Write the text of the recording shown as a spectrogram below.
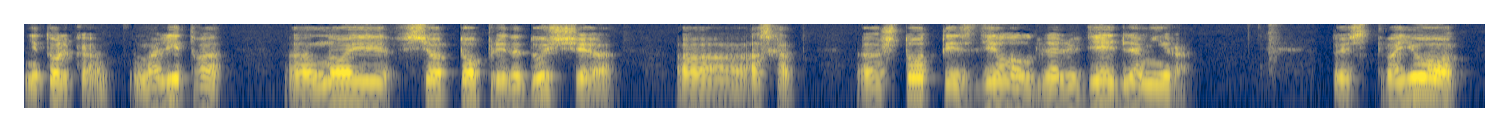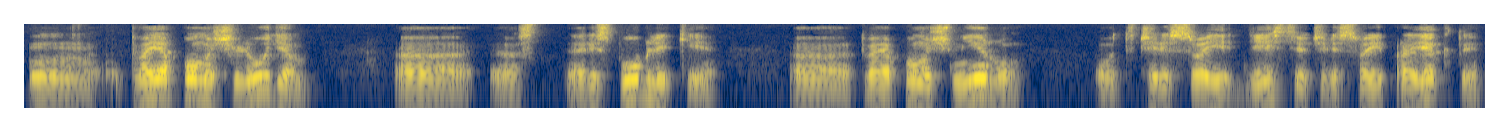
не только молитва, э, но и все то предыдущее, э, Асхат, э, что ты сделал для людей, для мира. То есть твое, э, твоя помощь людям, э, э республики, э, твоя помощь миру, вот через свои действия, через свои проекты,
